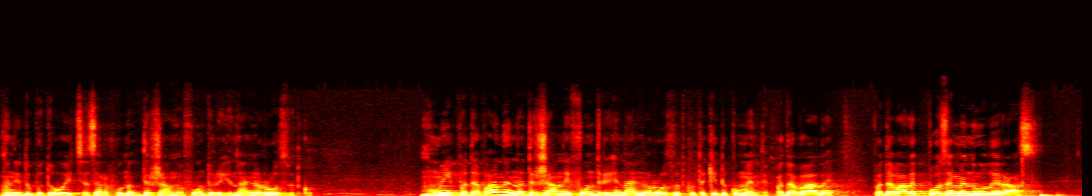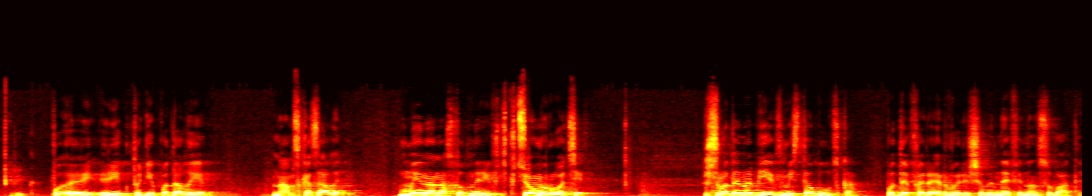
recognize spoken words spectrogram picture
Вони добудовуються за рахунок Державного фонду регіонального розвитку. Ми подавали на Державний фонд регіонального розвитку такі документи. Подавали, подавали позаминулий раз. Рік. Рік тоді подали. Нам сказали, ми на наступний рік. В цьому році жоден об'єкт з міста Луцька по ДФРР вирішили не фінансувати.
